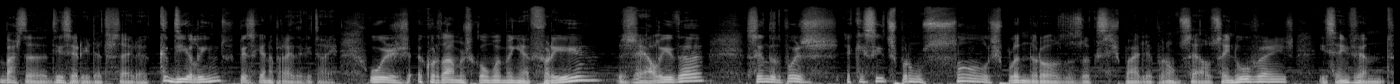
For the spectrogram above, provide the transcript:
Basta dizer Ilha Terceira. Que dia lindo, penso que é na Praia da Vitória. Hoje acordámos com uma manhã fria, gélida, sendo depois aquecidos por um sol esplendoroso que se espalha por um céu sem nuvens e sem vento.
